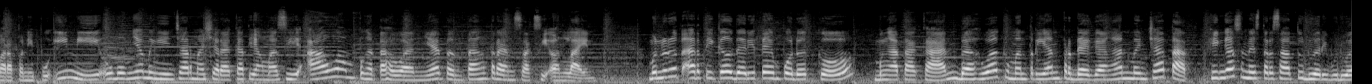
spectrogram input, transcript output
Para penipu ini umumnya mengincar masyarakat yang masih awam pengetahuannya tentang transaksi online Menurut artikel dari Tempo.co, mengatakan bahwa Kementerian Perdagangan mencatat hingga semester 1 2021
